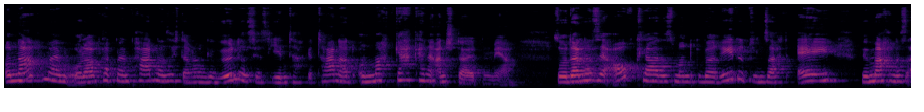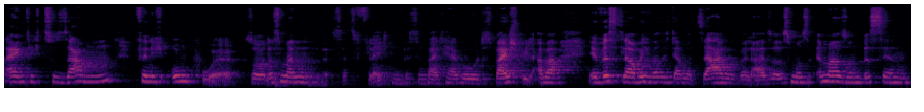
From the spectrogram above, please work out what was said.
Und nach meinem Urlaub hat mein Partner sich daran gewöhnt, dass er es jeden Tag getan hat und macht gar keine Anstalten mehr. So, dann ist ja auch klar, dass man drüber redet und sagt, ey, wir machen das eigentlich zusammen, finde ich uncool. So, dass man, das ist jetzt vielleicht ein bisschen weit hergeholtes Beispiel, aber ihr wisst, glaube ich, was ich damit sagen will. Also es muss immer so ein bisschen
